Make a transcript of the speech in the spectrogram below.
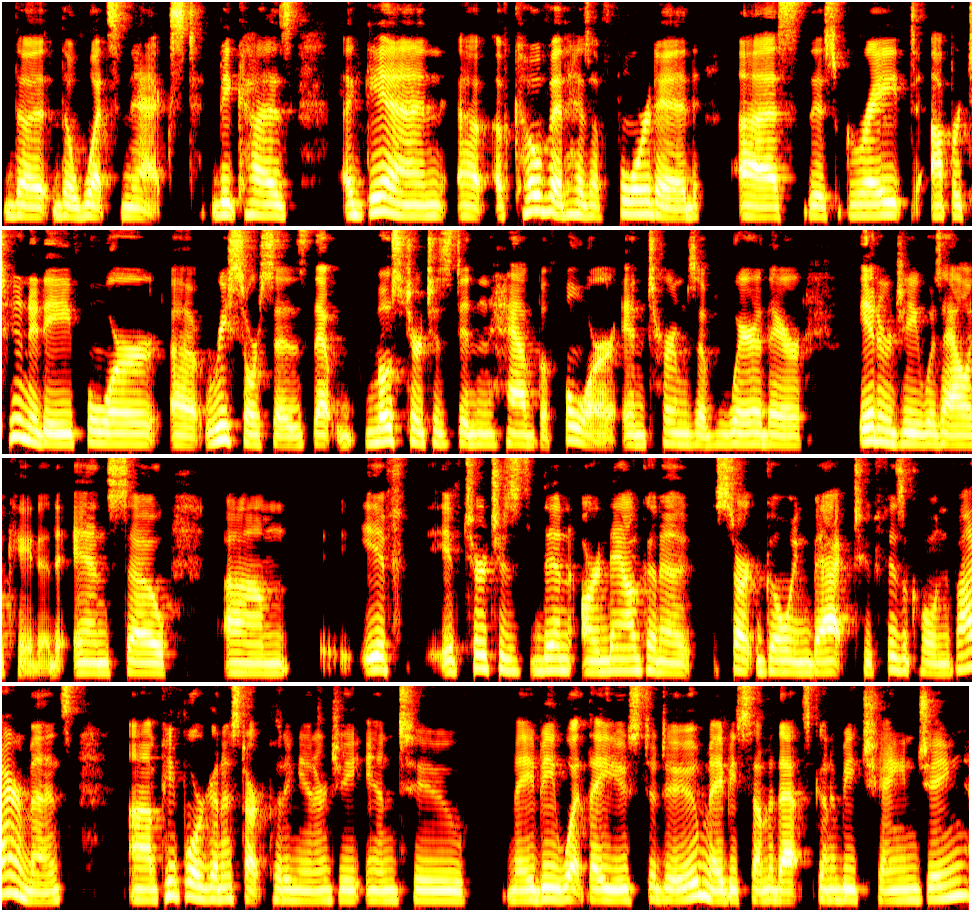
the the what's next? Because again, uh, of COVID has afforded us this great opportunity for uh, resources that most churches didn't have before in terms of where they're energy was allocated. And so, um, if if churches then are now going to start going back to physical environments, um, people are going to start putting energy into maybe what they used to do. Maybe some of that's going to be changing.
